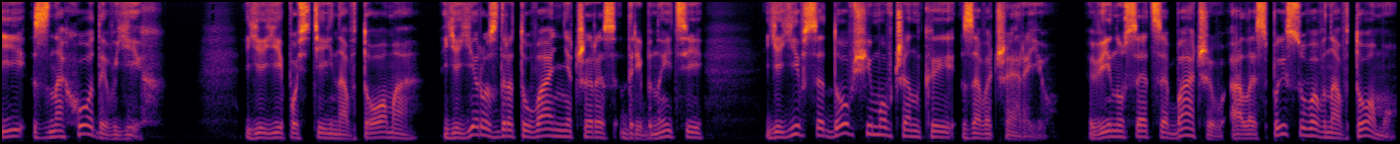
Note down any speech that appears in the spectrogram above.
і знаходив їх. Її постійна втома, її роздратування через дрібниці, її все довші мовчанки за вечерею. Він усе це бачив, але списував на втому,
